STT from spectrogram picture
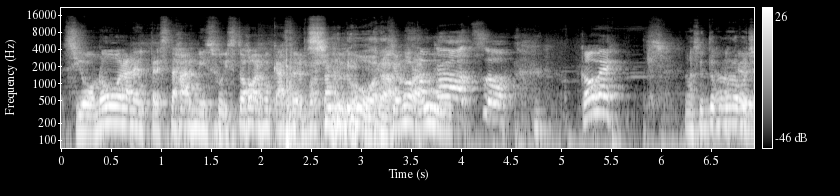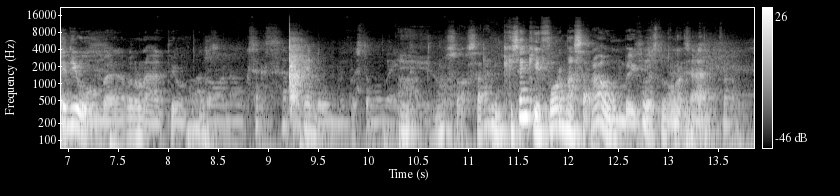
si onora nel prestarmi sui Stormcast per Si portarmi- onora. Si onora lui. Cazzo! Come? No, sento come Ok. la voce di Umba per un attimo. Madonna, cosa sta facendo Umbe in questo momento? Eh, non lo so, sarà, chissà in che forma sarà Umba in questo momento. Esatto.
